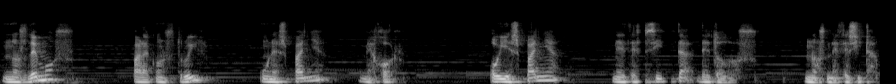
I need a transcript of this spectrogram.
nos demos para construir una España mejor. Hoy España necesita de todos, nos necesita.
